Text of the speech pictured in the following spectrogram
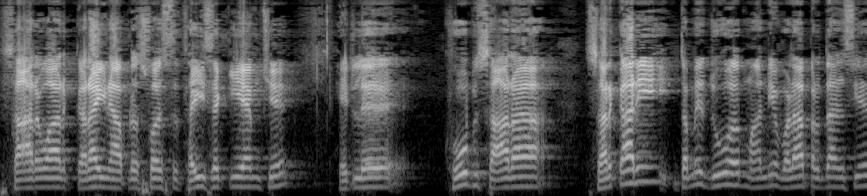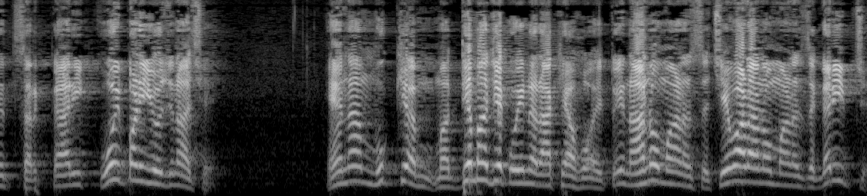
સારવાર કરાવીને આપણે સ્વસ્થ થઈ શકીએ એમ છે. એટલે ખૂબ સારા સરકારી, તમે જુઓ માન્ય વડાપ્રધાનશ્રીએ સરકારી કોઈ પણ યોજના છે, એના મુખ્ય મધ્યમાં જે કોઈને રાખ્યા હોય તો એ નાનો માણસ છે, છેવાડાનો માણસ છે, ગરીબ છે,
